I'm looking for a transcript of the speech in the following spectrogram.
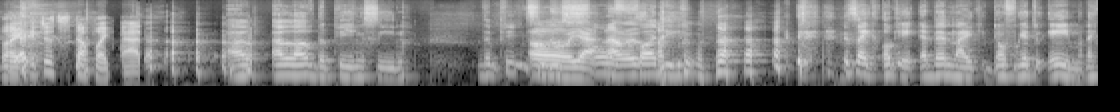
Like Yeah. it's just stuff like that. I I love the peeing scene. The peeing scene oh is yeah, so that was funny. it's like okay, and then like don't forget to aim. Like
